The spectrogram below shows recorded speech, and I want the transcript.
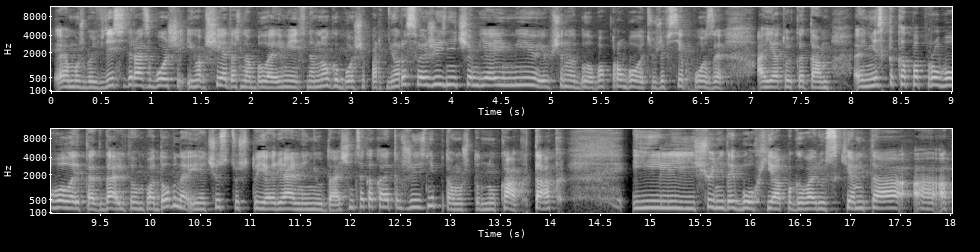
э, может быть, в 10 раз больше, и вообще я должна была иметь намного больше партнера в своей жизни, чем я имею, и вообще надо было попробовать уже все позы, а я только там э, несколько попробовала и так далее и тому подобное, и я чувствую, что я реально неудачница какая-то в жизни, потому что, ну как так? Или еще, не дай бог, я поговорю с кем-то, а,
